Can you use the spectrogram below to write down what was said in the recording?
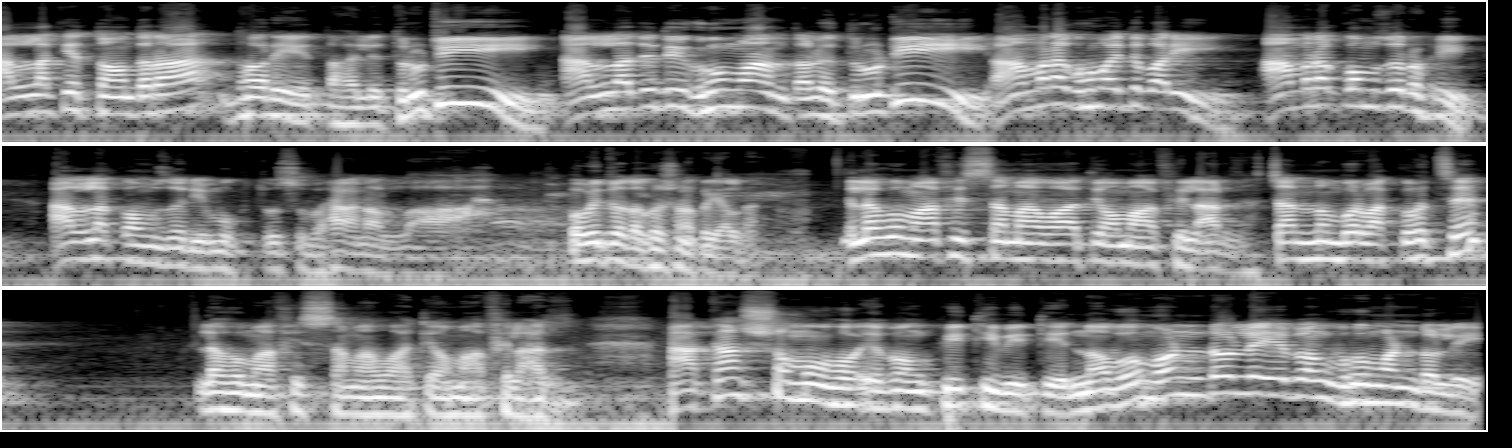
আল্লাহকে তন্দ্রা ধরে, তাহলে ত্রুটি। আল্লাহ যদি ঘুমান, তাহলে ত্রুটি। আমরা ঘুমাইতে পারি, আমরা কমজোর হই। আল্লাহ কমজোরি মুক্ত সুবহান আল্লাহ পবিত্রতা ঘোষণা করি আল্লাহ। লাহু মাহফিস সামাওয়াতি ও মাহফিল আরজ চার নম্বর বাক্য হচ্ছে, লাহু মাহফিস সামাওয়াতি ও মাহফিল আরজ আকাশসমূহ এবং পৃথিবীতে নবমণ্ডলে এবং ভূমণ্ডলে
